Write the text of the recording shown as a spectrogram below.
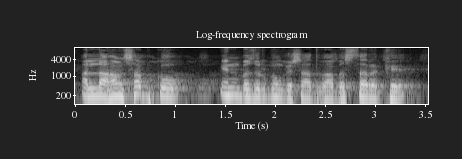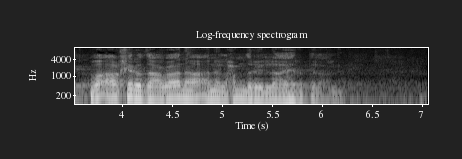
اللہ ہم سب کو ان بزرگوں کے ساتھ وابستہ رکھے وہ آخر دعوانا ان الحمد للہ رب العالمین۔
